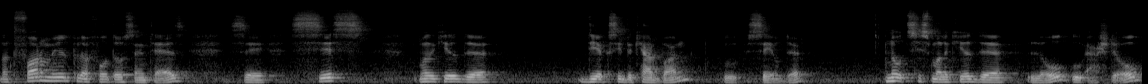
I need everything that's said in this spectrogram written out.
Notre formule pour la photosynthèse, c'est 6 molécules de dioxyde de carbone, ou CO2, notre 6 molécules de l'eau, ou H2O,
